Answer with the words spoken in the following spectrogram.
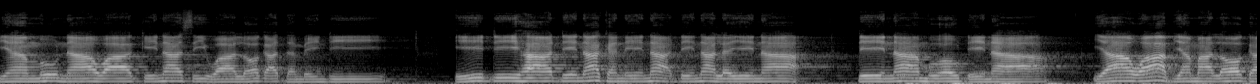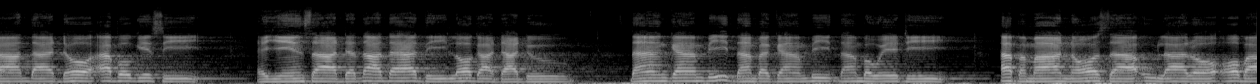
ဗျံမုနာဝါကိနာစီဝါလောကသမိန်တိဣတိဟာတေနခနေနတေနလယေနတေနမုဟုတ်တေနယာဝဗျမလောကတတောအဘုကိစီအယင်စာတတတဟတိလောကဓာတုတံကံပိတံပကံပိတံပဝေတိ အပမနောစာဥလာရောဩဘာ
